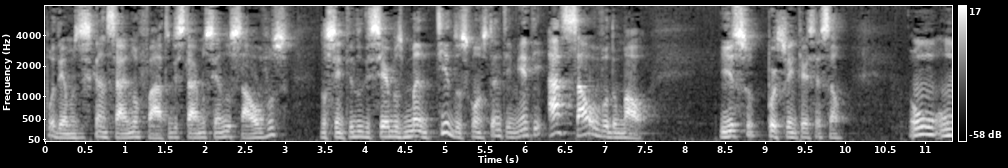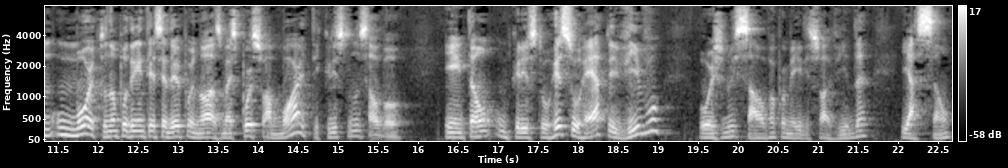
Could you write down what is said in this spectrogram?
podemos descansar no fato de estarmos sendo salvos, no sentido de sermos mantidos constantemente a salvo do mal. Isso por sua intercessão. Um, um, um, morto não poderia interceder por nós, mas por sua morte, Cristo nos salvou. E então, um Cristo ressurreto e vivo, hoje nos salva por meio de sua vida e ação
